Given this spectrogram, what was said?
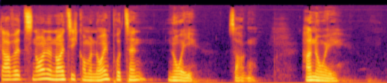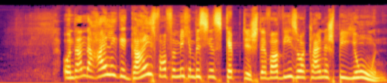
da wird es 99,9 Prozent neu sagen. Hanoi. Und dann der Heilige Geist war für mich ein bisschen skeptisch. Der war wie so ein kleiner Spion.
